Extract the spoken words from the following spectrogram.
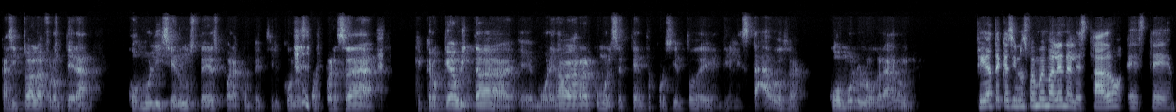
casi toda la frontera, ¿cómo le hicieron ustedes para competir con esta fuerza que creo que ahorita eh, Morena va a agarrar como el 70% de, del Estado. O sea, ¿cómo lo lograron? Fíjate que sí nos fue muy mal en el Estado. Este,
